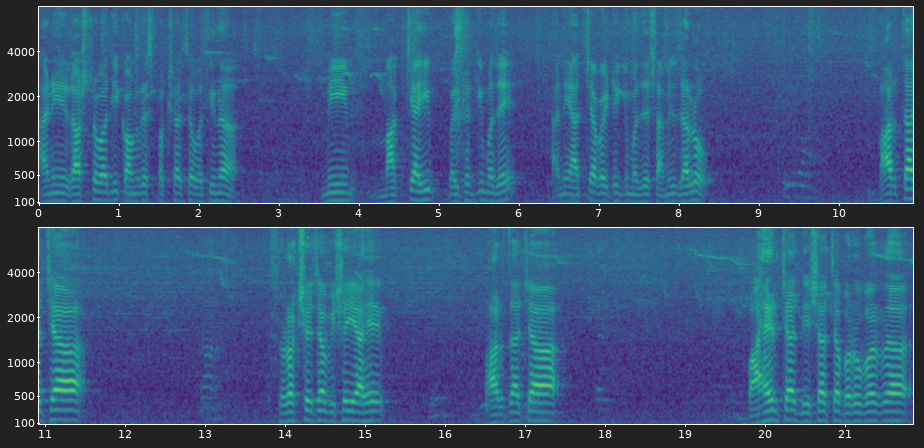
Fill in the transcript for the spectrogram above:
आणि राष्ट्रवादी काँग्रेस पक्षाच्या वतीनं मी मागच्याही बैठकीमध्ये आणि आजच्या बैठकीमध्ये सामील झालो. भारताच्या सुरक्षेचा विषय आहे. भारताच्या बाहेरच्या देशाच्या बरोबर मुकाबल्याचा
